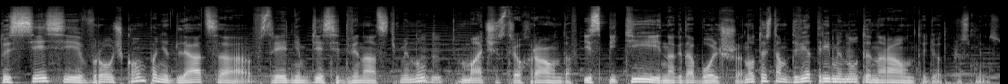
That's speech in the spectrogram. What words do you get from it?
То есть сессии в Roach Company длятся в среднем 10-12 минут, Мгм. матч из трех раундов. Из пяти иногда больше. Ну, то есть там 2-3 минуты на раунд идет плюс-минус.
